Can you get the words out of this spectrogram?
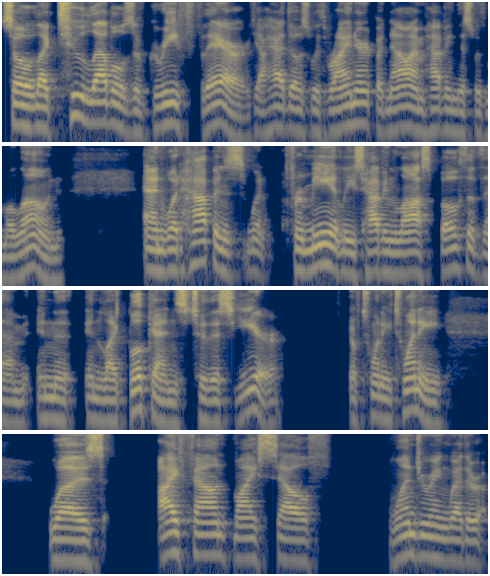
So like two levels of grief there. I had those with reiner but now i'm having this with malone. And what happens when for me at least having lost both of them in the in like bookends to this year of 2020 was i found myself wondering whether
